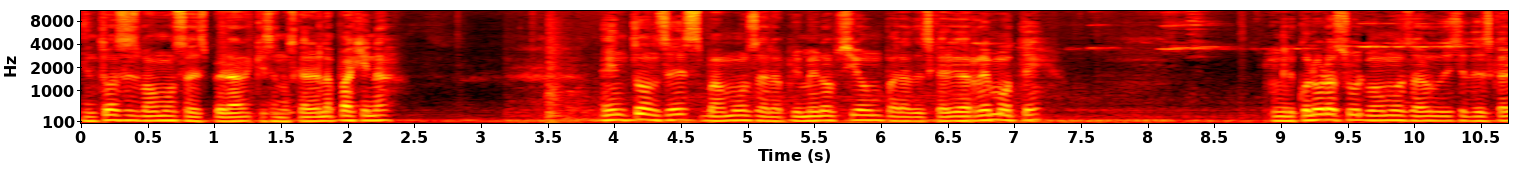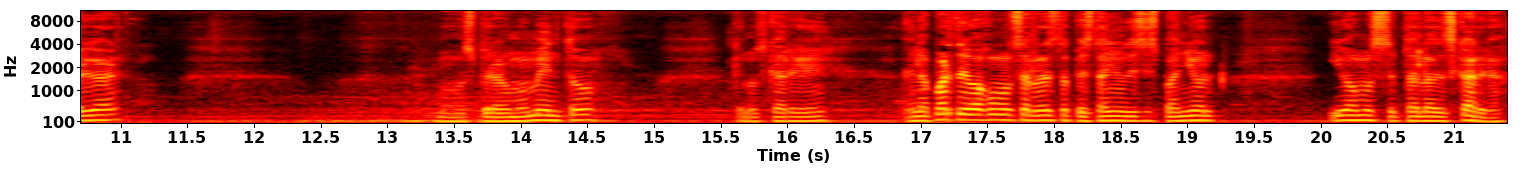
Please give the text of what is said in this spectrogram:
Entonces vamos a esperar que se nos cargue la página. Entonces vamos a la primera opción para descargar remote. En el color azul vamos a donde dice descargar a esperar un momento. Que nos cargue. En la parte de abajo vamos a cerrar esta pestaña dice español. Y vamos a aceptar la descarga.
